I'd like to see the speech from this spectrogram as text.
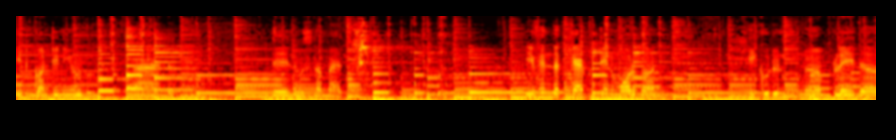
it continued and they lose the match. Even the captain Morgan he couldn't uh, play the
